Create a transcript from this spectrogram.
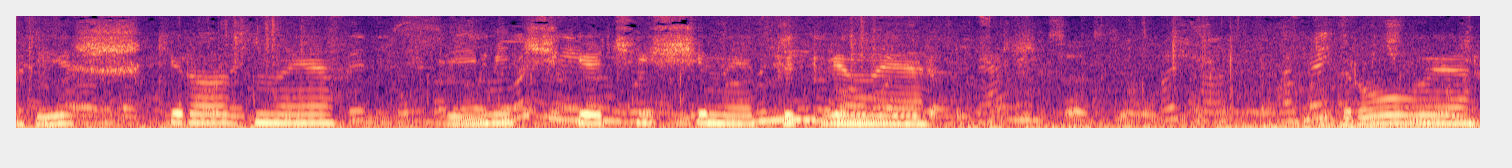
Орешки разные, семечки очищенные, тыквенные, кедровые,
